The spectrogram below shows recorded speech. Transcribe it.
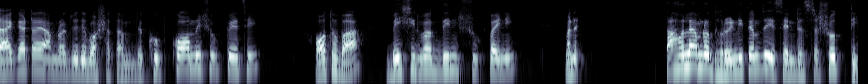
জায়গাটায় আমরা যদি বসাতাম যে খুব কমই সুখ পেয়েছি, অথবা বেশিরভাগ দিন সুখ পাইনি মানে তাহলে আমরা ধরে নিতাম যে এই সেন্টেন্সটা সত্যি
